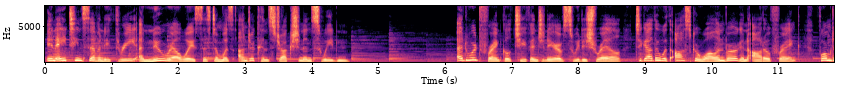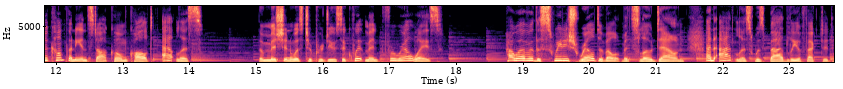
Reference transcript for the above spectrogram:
In 1873, a new railway system was under construction in Sweden. Edward Frankel, chief engineer of Swedish Rail, together with Oscar Wallenberg and Otto Frank, formed a company in Stockholm called Atlas. The mission was to produce equipment for railways. However, the Swedish rail development slowed down and Atlas was badly affected.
